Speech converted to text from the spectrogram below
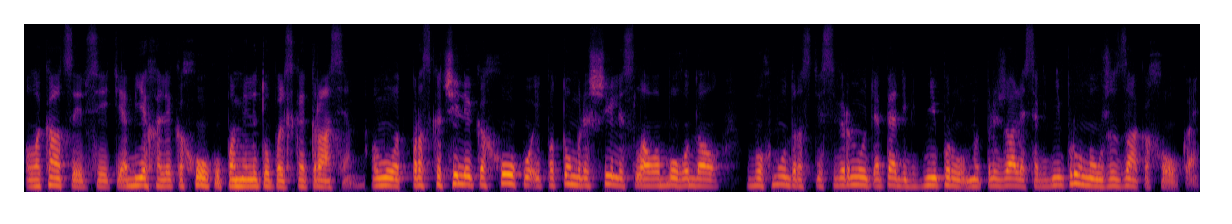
локации все эти, объехали Каховку по Мелитопольской трассе. Вот, проскочили Каховку и потом решили, слава богу, дал бог мудрости, свернуть опять к Днепру. Мы прижались к Днепру, но уже за Каховкой.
